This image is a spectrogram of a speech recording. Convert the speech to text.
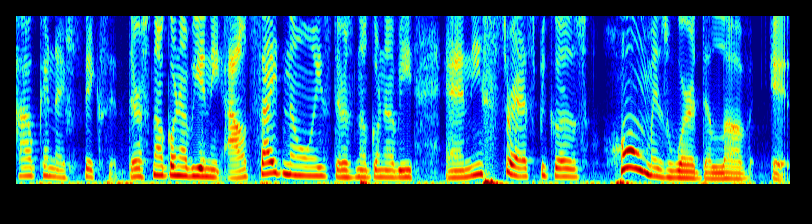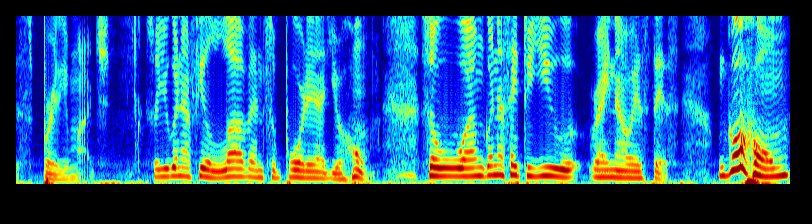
How can I fix it? There's not going to be any outside noise. There's not going to be any stress because home is where the love is, pretty much. So you're going to feel love and supported at your home. So, what I'm going to say to you right now is this go home,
